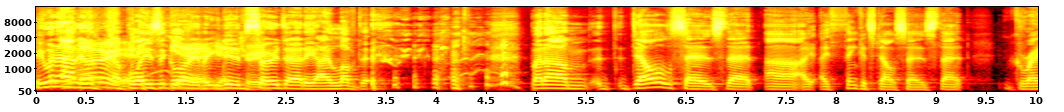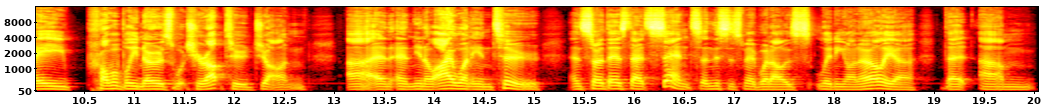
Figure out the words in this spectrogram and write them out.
he went out in a, a blaze of glory, yeah, but you yeah, did him true. so dirty. I loved it. but um, Del says that uh, I, I think it's Dell says that Gray probably knows what you're up to, John, uh, and and you know I want in too. And so there's that sense, and this is maybe what I was leaning on earlier, that um,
